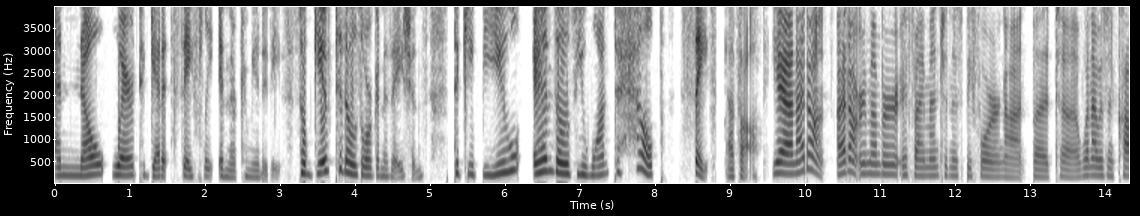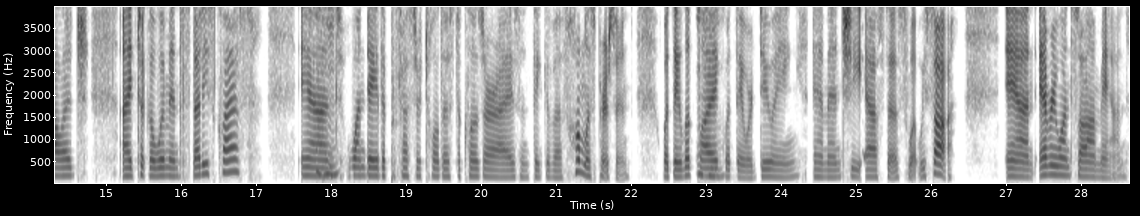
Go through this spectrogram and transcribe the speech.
and know where to get it safely in their communities. So give to those organizations to keep you and those you want to help safe. That's all. Yeah, and I don't I don't remember if I mentioned this before or not, but uh, when I was in college, I took a women's studies class. And mm-hmm. one day the professor told us to close our eyes and think of a homeless person, what they looked mm-hmm. like, what they were doing. And then she asked us what we saw and everyone saw a man,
